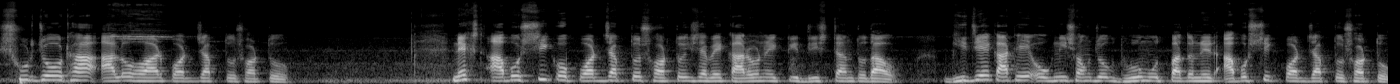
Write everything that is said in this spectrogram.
সূর্য ওঠা আলো হওয়ার পর্যাপ্ত শর্ত। নেক্সট আবশ্যিক ও পর্যাপ্ত শর্ত হিসেবে কারণ একটি দৃষ্টান্ত দাও। ভিজে কাঠে অগ্নিসংযোগ, ধূম উৎপাদনের আবশ্যিক পর্যাপ্ত শর্ত।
